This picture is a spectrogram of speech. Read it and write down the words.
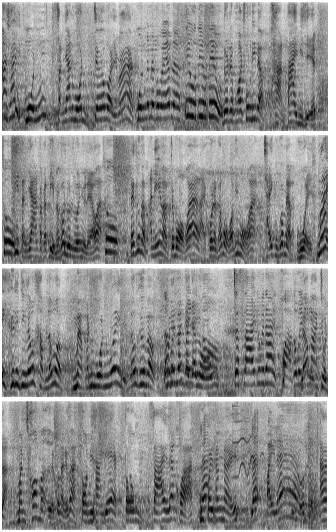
อ่าใช่ หมุน สัญญาณวนเจอบ่อยมาก หมุนเป็นไมโครเวฟเลย ติ้วติ้วติ้ว โดยเฉพาะช่วงที่แบบผ่านใต้ BTS ถูกที่สัญญาณปกติมันก็รวนๆอยู่แล้วอะถูก แล้วคือแบบอันนี้แบบจะบอกว่าหลายคนอะถ้าบอกว่าพี่หมออะใช้ Google Map ห่วย ไม่คือจริงๆแล้วขับแล้วแบบแมปมันวนเว้ยแล้วคือแบบแล้วไม่มัได้นตั้งใจจะหลง จะซ้ายก็ไม่ได้ ขวาก็ไม่ได้ แล้วบางจุดอะมันชอบมาเอิดตรงไหนรู้ป่ะตอนมีทางแยกตรงซ้ายและขวากูและ ไปทางไหน และไปแล้ว อ่า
